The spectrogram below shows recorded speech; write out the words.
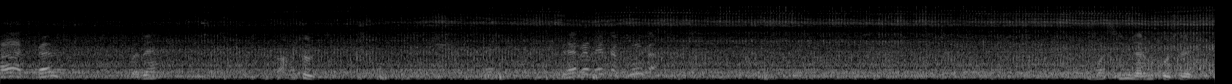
है कल पता कहाँ चल। घर में का मशीन घर में खुश रहे।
